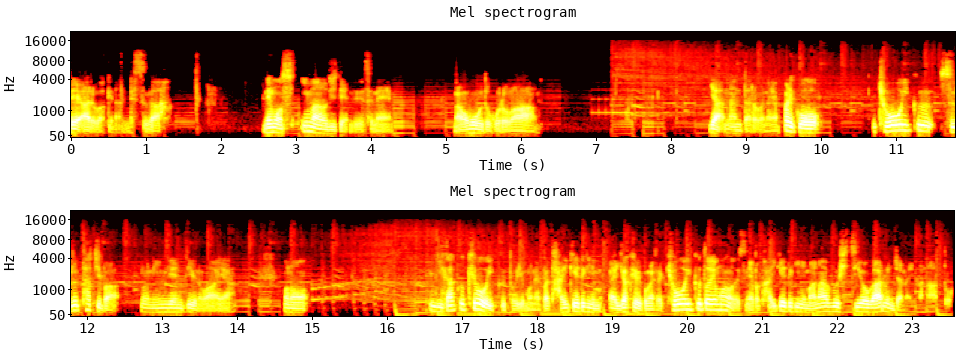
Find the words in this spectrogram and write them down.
で、あるわけなんですが、でも、今の時点でですね、まあ思うところは、いや、なんだろうな、やっぱりこう、教育する立場の人間っていうのは、いや、この、医学教育というものやっぱり体系的に、医学教育ごめんなさい、教育というものをですね、やっぱ体系的に学ぶ必要があるんじゃないかなと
